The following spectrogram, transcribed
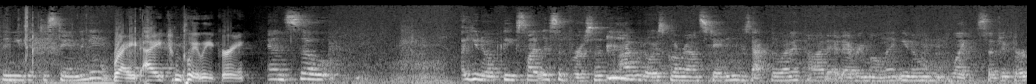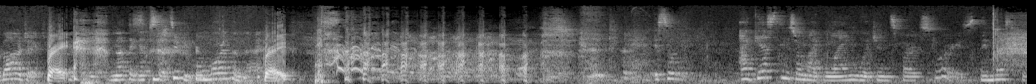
then you get to stay in the game. Right. I completely agree. And so you know, being slightly subversive, I would always go around stating exactly what I thought at every moment, you know, in like subject, verb, object. Right. Nothing upsets people more than that. Right. so I guess these are like language inspired stories. They must be,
